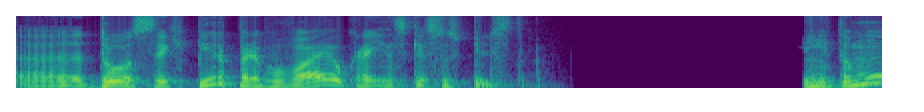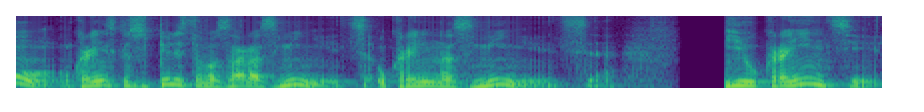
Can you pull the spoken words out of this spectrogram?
е, до сих пір перебуває українське суспільство. І тому українське суспільство зараз змінюється, Україна змінюється, і українці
